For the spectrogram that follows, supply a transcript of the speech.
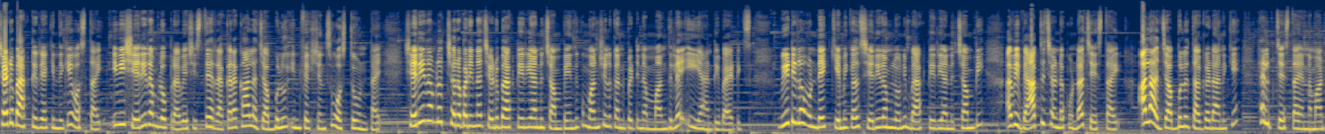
చెడు బ్యాక్టీరియా కిందకే వస్తాయి. ఇవి శరీరంలో ప్రవేశిస్తే రకరకాల జబ్బులు ఇన్ఫెక్షన్స్ వస్తూ ఉంటాయి. శరీరంలో చొరబడిన చెడు బ్యాక్టీరియాను చంపేందుకు మనుషులు కనిపెట్టిన మందులే ఈ యాంటీబయాటిక్స్. వీటిలో ఉండే కెమికల్స్ శరీరంలోని బ్యాక్టీరియాను చంపి అవి వ్యాప్తి చెందకుండా చేస్తాయి. అలా జబ్బులు తగ్గడానికి హెల్ప్ చేస్తాయన్నమాట.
